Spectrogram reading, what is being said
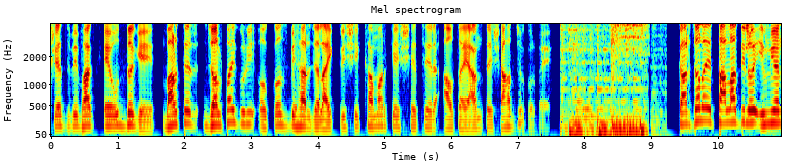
সেচ বিভাগ এ উদ্যোগে ভারতের জলপাইগুড়ি ও কোচবিহার জেলায় কৃষি খামারকে সেচের আওতায় আনতে সাহায্য করবে। কার্যালয়ে তালা দিল ইউনিয়ন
